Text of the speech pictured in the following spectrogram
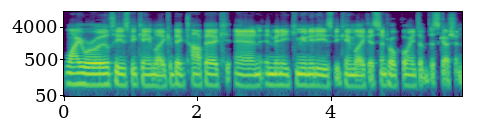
why royalties became like a big topic and in many communities became like a central point of discussion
